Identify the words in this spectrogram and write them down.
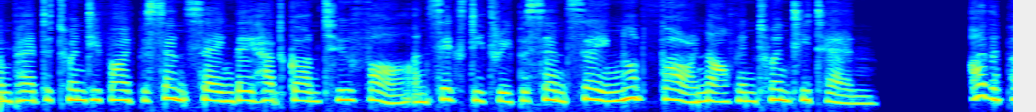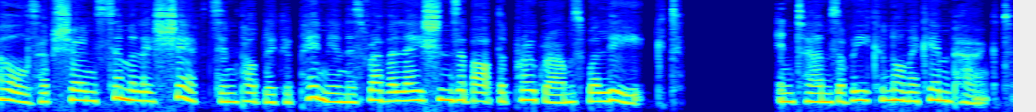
compared to 25% saying they had gone too far and 63% saying not far enough in 2010. Other polls have shown similar shifts in public opinion as revelations about the programs were leaked. In terms of economic impact,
